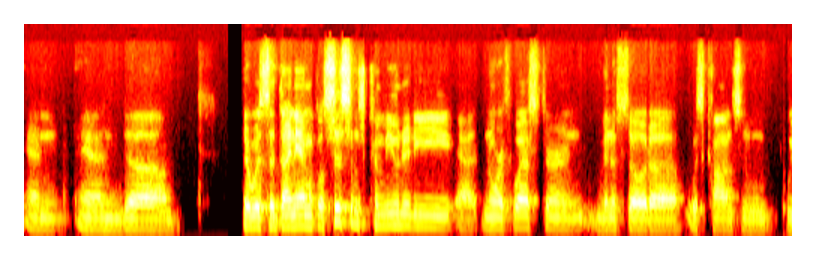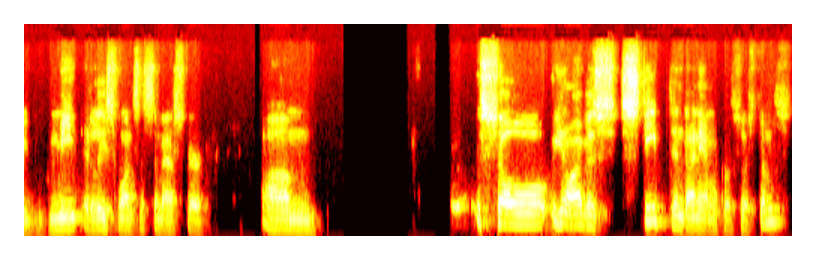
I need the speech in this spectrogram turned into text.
And, and uh, there was a dynamical systems community at Northwestern, Minnesota, Wisconsin. We'd meet at least once a semester. Um, so you know i was steeped in dynamical systems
